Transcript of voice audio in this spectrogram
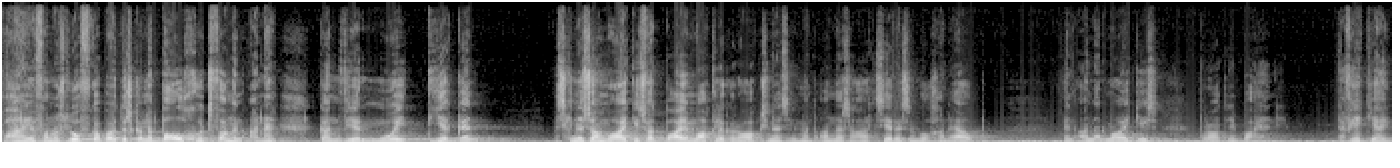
Baie van ons lofkabouters kan 'n bal goed vang en ander kan weer mooi teken. Miskien is daar maatjies wat baie maklik raak sien as iemand anders hartseer is en wil gaan help. En ander maatjies praat nie baie nie. Nou weet jy,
